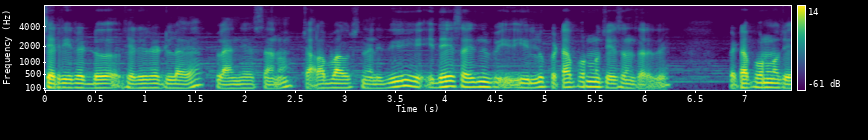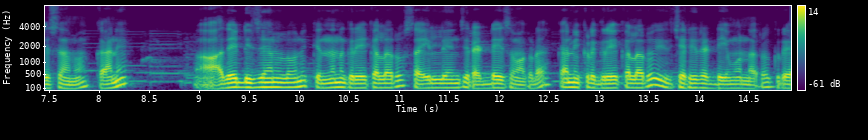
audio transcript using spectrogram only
చెర్రీ రెడ్ చెర్రీ రెడ్ లాగా ప్లాన్ చేశాను. చాలా బాగా వచ్చిందండి. ఇది ఇదే సైజుని ఇల్లు పిఠాపురంలో చేశాను సార్ ఇది. పిఠాపురంలో చేశాను. కానీ అదే డిజైన్లోని కిందన గ్రే కలరు సైడ్ లేంచి రెడ్ వేసాం అక్కడ. కానీ ఇక్కడ గ్రే కలరు ఇది చెరీ రెడ్ ఏమన్నారు. గ్రే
